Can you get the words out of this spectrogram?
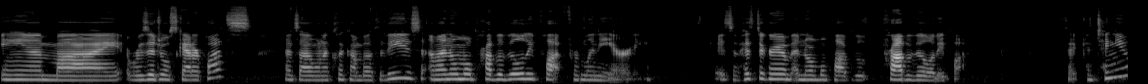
and my residual scatter plots. And so I want to click on both of these. And my normal probability plot for linearity. Okay, so histogram and normal prob probability plot. So continue.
